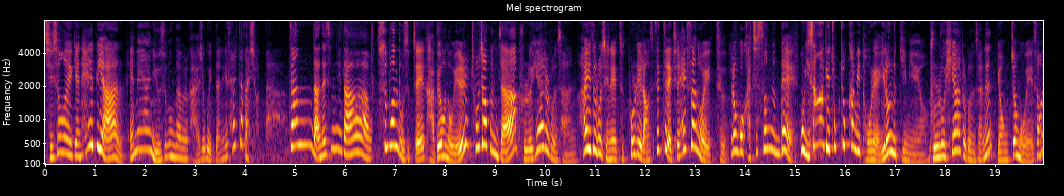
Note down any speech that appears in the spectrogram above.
지성아에겐 헤비한 애매한 유수분감을 가지고 있다는 게 살짝 아쉬웠다. 짠! 나눠집니다. 수분 보습제 가벼운 오일, 초저분자, 블루 히아루론산, hydrogenated poly랑 cetyl ethylhexanoate 이런 거 같이 썼는데 어, 이상하게 촉촉함이 덜해 이런 느낌이에요. 블루 히아루론산은 0.5에서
